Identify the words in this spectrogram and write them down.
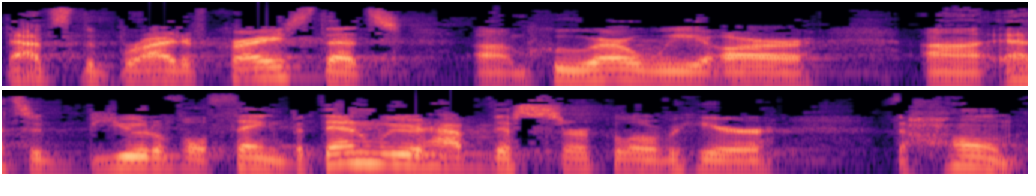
that's the bride of Christ. That's um, who are we are. Uh, that's a beautiful thing. But then we have this circle over here, the home.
